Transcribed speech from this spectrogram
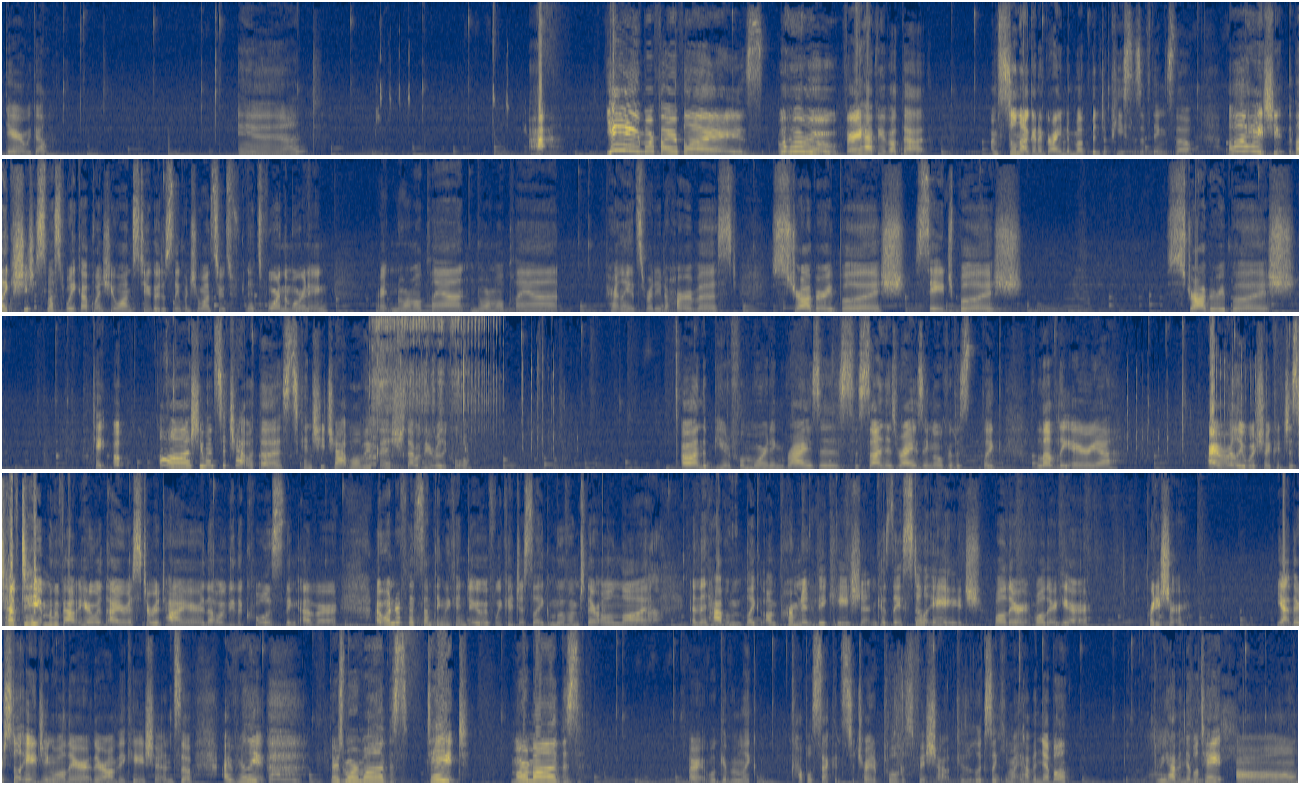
There we go. And... More fireflies! Woohoo! Very happy about that. I'm still not gonna grind them up into pieces of things though. Oh hey, she like she just must wake up when she wants to, go to sleep when she wants to. It's it's four in the morning. Alright, normal plant, normal plant. Apparently it's ready to harvest. Strawberry bush, sage bush, strawberry bush. Tate, oh, aw, she wants to chat with us. Can she chat while we fish? That would be really cool. Oh, and the beautiful morning rises. The sun is rising over this, like, lovely area. I really wish I could just have Tate move out here with Iris to retire. That would be the coolest thing ever. I wonder if that's something we can do. If we could just, like, move them to their own lot and then have them, like, on permanent vacation. Because they still age while they're, while they're here. Pretty sure. Yeah, they're still aging while they're they're on vacation. So I really there's more moths. Tate! More moths! Alright, we'll give him like a couple seconds to try to pull this fish out because it looks like he might have a nibble. Do we have a nibble, Tate? Aww.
